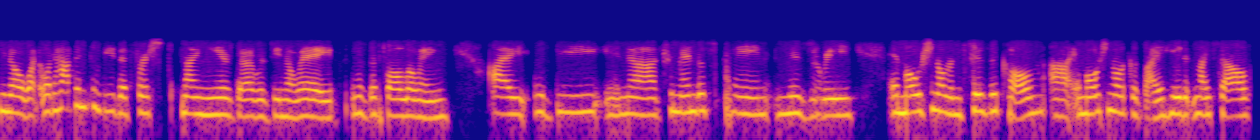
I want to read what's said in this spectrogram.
You know what? What happened to me the first nine years that I was in OA was the following. I would be in uh, tremendous pain, misery, emotional and physical. Uh, emotional because I hated myself.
